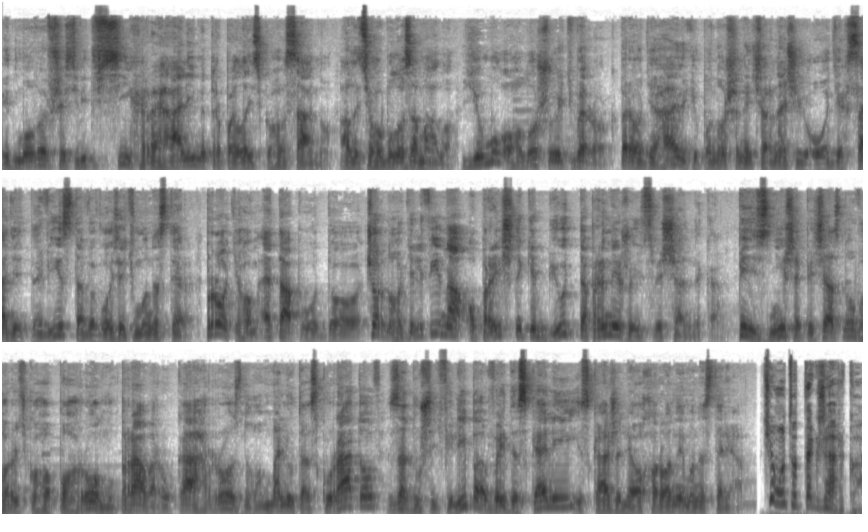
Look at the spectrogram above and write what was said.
відмовившись від всіх регалій митрополитського сану. Але цього було замало. Йому оголошують вирок, переодягають у поношений чернечий одяг, садять на віз та вивозять в монастир. Протягом етапу до чорного дельфіна опричники б'ють та принижують священника. Пізніше, під час новгородського погрому, права рука грозного малюта Скуратов задушить Філіпа, вийде з келії і скаже для охорони монастиря. Чому тут так жарко?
